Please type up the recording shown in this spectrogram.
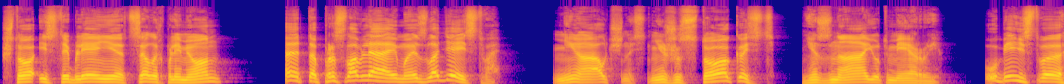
Что истребление целых племен? Это прославляемое злодейство. Ни алчность, ни жестокость не знают меры. Убийства,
